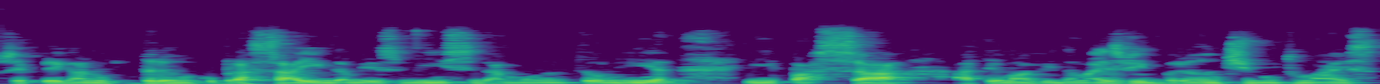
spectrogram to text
você pegar no tranco para sair da mesmice, da monotonia e passar a ter uma vida mais vibrante, muito mais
